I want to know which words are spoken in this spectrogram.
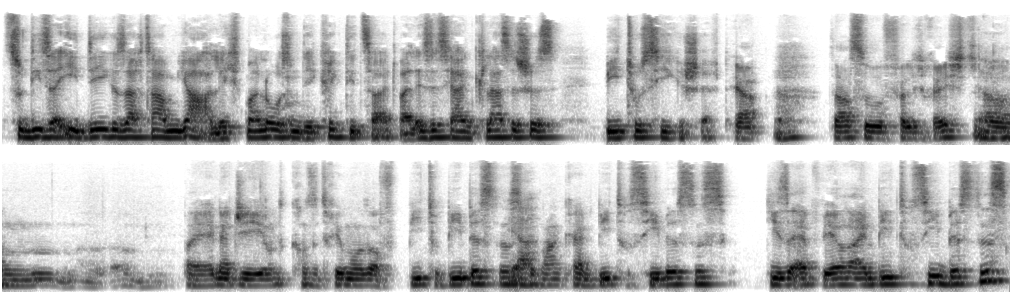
zu dieser Idee gesagt haben, ja, legt mal los und ihr kriegt die Zeit, weil es ist ja ein klassisches B2C-Geschäft. Ja, da hast du völlig recht. Ja. Ähm, bei Energy und konzentrieren wir uns auf B2B-Business. Ja. Wir machen kein B2C-Business. Diese App wäre ein B2C-Business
